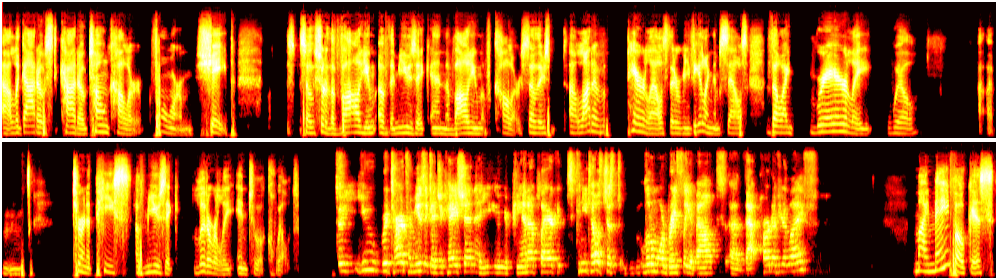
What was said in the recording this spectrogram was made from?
uh, legato, staccato, tone color, form, shape. So, sort of the volume of the music and the volume of color. So, there's a lot of parallels that are revealing themselves, though I rarely will um, turn a piece of music literally into a quilt. So you retired from music education, and you, are a piano player. Can you tell us just a little more briefly about uh, that part of your life? My main focus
